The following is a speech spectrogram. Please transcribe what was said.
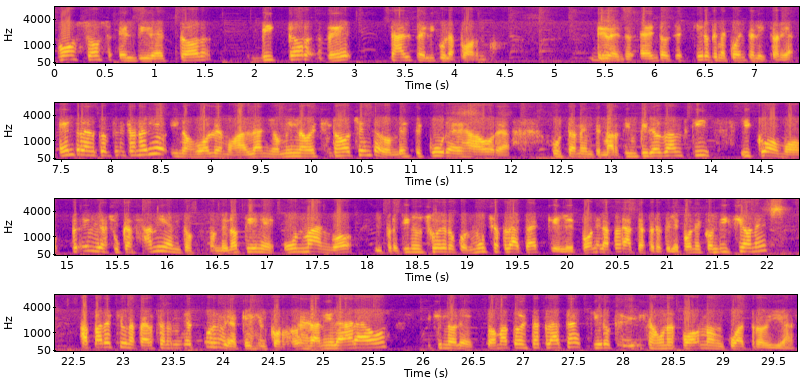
vos sos el director Víctor de tal película porno. Bien. Entonces, quiero que me cuente la historia. Entra en el confesionario y nos volvemos al año 1980, donde este cura es ahora justamente Martín Pirozansky, y como previo a su casamiento, donde no tiene un mango, y pero tiene un suegro con mucha plata, que le pone la plata, pero que le pone condiciones, aparece una persona medio turbia, que es el cordobés Daniel Araoz, diciéndole, toma toda esta plata, quiero que dirijas una porno en cuatro días.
